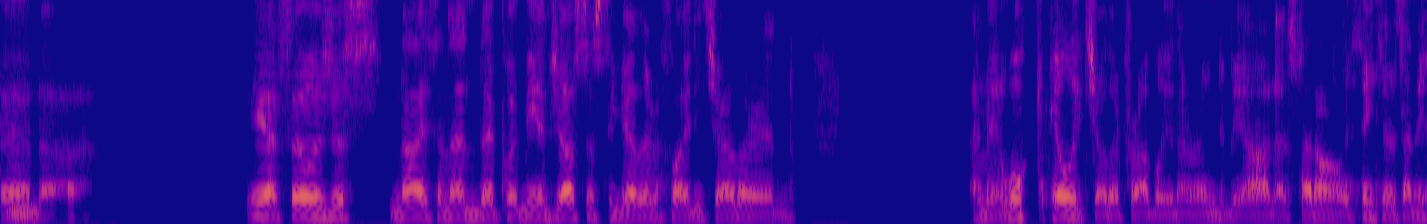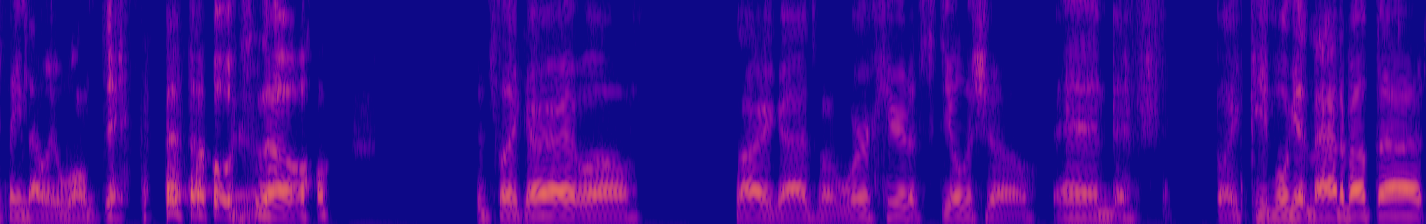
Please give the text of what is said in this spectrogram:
Mm, and uh, yeah, so it was just nice. And then they put me and Justice together to fight each other, and I mean, we'll kill each other probably in the ring. To be honest, I don't really think there's anything that we won't do. yeah. so it's like, all right, well, sorry guys, but we're here to steal the show. And if like people get mad about that,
